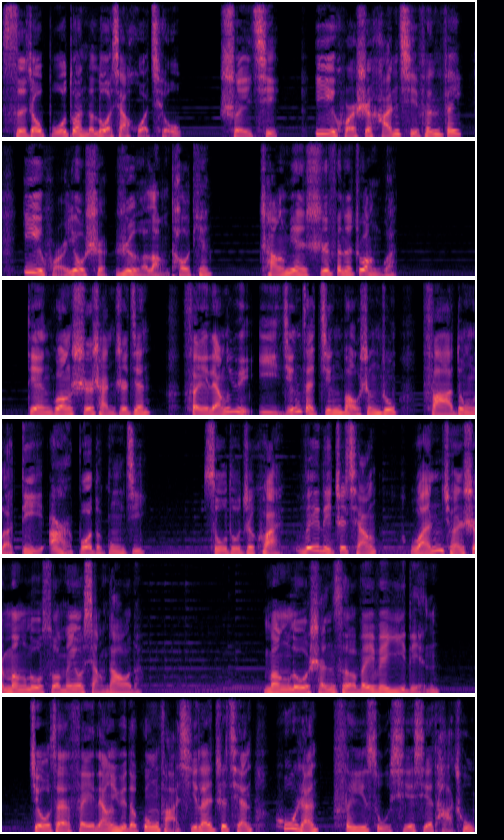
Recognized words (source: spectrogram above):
四周不断的落下火球，水汽。一会儿是寒气纷飞，一会儿又是热浪滔天，场面十分的壮观。电光石闪之间，斐良玉已经在惊爆声中发动了第二波的攻击，速度之快，威力之强，完全是梦露所没有想到的。梦露神色微微一凛，就在斐良玉的功法袭来之前，忽然飞速斜斜踏出，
